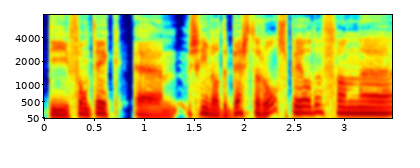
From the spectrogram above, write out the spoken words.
die vond ik ehm, misschien wel de beste rol speelde van eh,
